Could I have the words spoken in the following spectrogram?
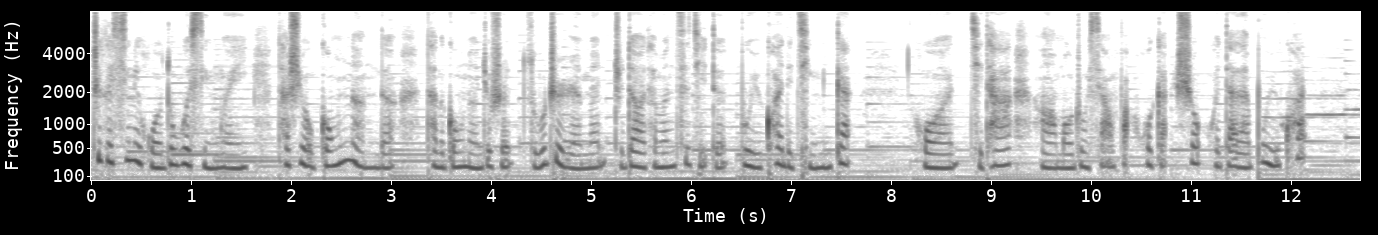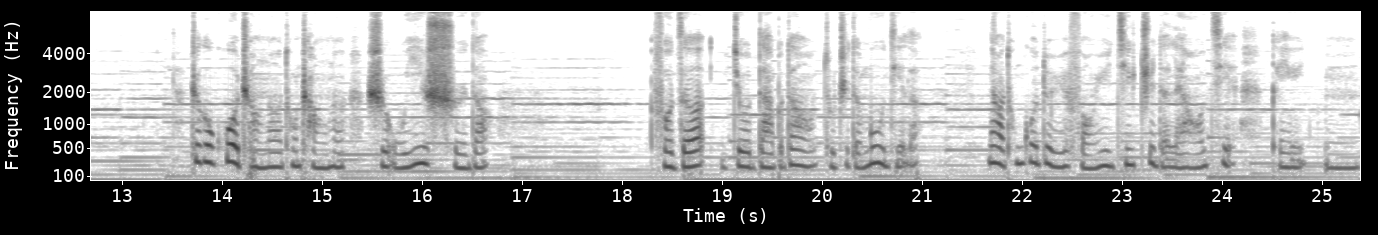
这个心理活动或行为，它是有功能的，它的功能就是阻止人们知道他们自己的不愉快的情感，或其他啊某种想法或感受会带来不愉快。这个过程呢，通常呢是无意识的，否则就达不到阻止的目的了。那通过对于防御机制的了解，可以嗯，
